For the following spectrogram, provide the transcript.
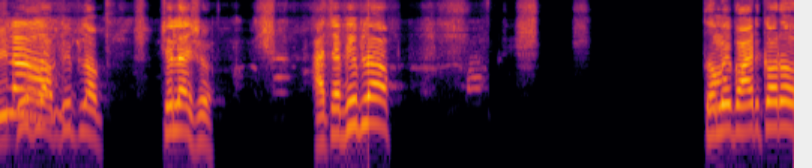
Biplab. Biplab চলে আসো আচ্ছা বিপ্লব। তুমি বাইর করো।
